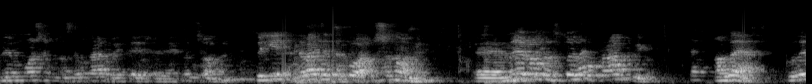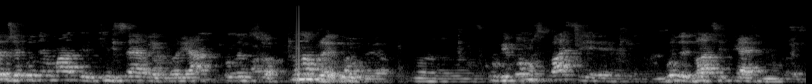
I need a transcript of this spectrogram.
ми можемо затвердити е, по цьому. Тоді давайте тако, шановні, е, ми робимо з тою поправкою, але коли вже будемо мати кінцевий варіант, коли все, ну, наприклад, в якомусь класі е, буде 25, наприклад,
